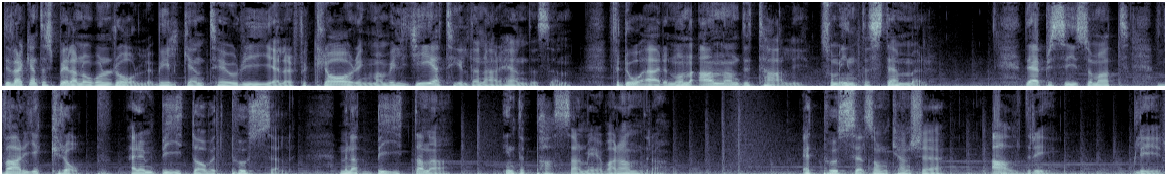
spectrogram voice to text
Det verkar inte spela någon roll vilken teori eller förklaring man vill ge till den här händelsen för då är det någon annan detalj som inte stämmer. Det är precis som att varje kropp är en bit av ett pussel men att bitarna inte passar med varandra. Ett pussel som kanske aldrig blir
